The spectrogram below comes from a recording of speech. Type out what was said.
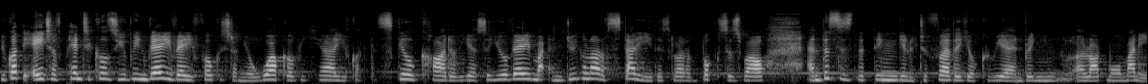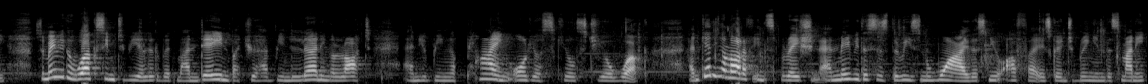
You've got the Eight of Pentacles. You've been very, very focused on your work over here. You've got the skill card over here. So you're very much and doing a lot of study. There's a lot of books as well. And this is the thing, you know, to further your career and bringing a lot more money. So maybe the work seemed to be a little bit mundane, but you have been learning a lot and you've been applying all your skills to your work and getting a lot of inspiration. And maybe this is the reason why this new offer is going to bring in this money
